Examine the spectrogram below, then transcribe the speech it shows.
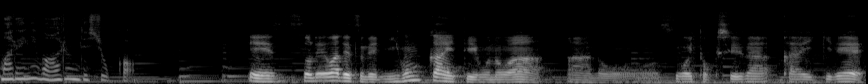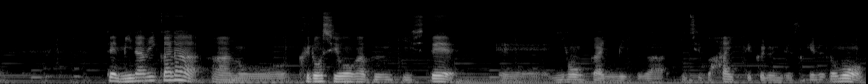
稀にはあるんでしょうか？えーそれはですね日本海っていうものはあのすごい特殊な海域でで南からあの黒潮が分岐して、えー日本海に水が一部入ってくるんですけれども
